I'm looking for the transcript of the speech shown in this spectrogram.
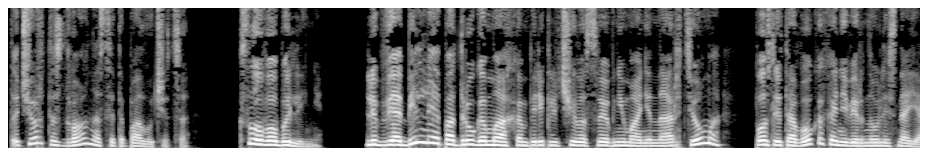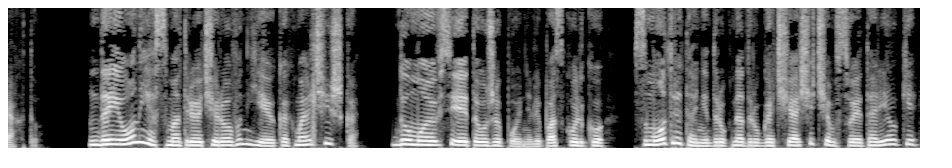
то черта с два у нас это получится. К слову об Элине. Любвеобильная подруга махом переключила свое внимание на Артема после того, как они вернулись на яхту. Да и он, я смотрю, очарован ею, как мальчишка. Думаю, все это уже поняли, поскольку смотрят они друг на друга чаще, чем в своей тарелке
